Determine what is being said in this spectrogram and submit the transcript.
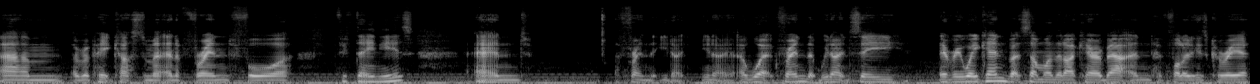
um, a repeat customer and a friend for 15 years and a friend that you don't, you know, a work friend that we don't see every weekend, but someone that I care about and have followed his career.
